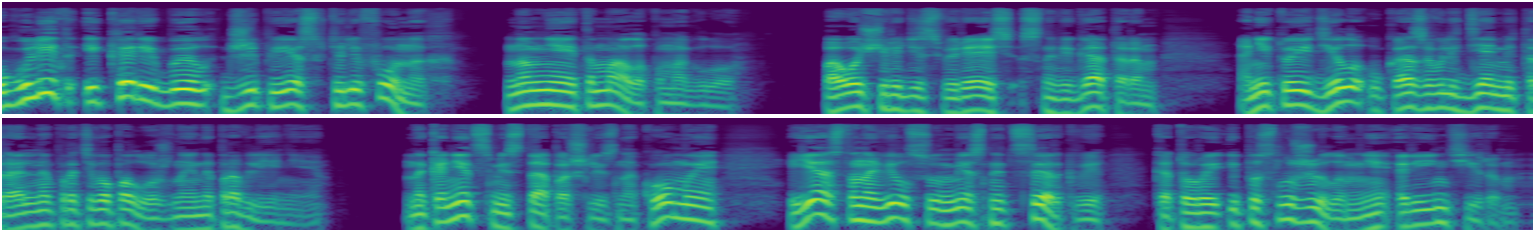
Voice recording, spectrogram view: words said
У Гулит и Кэрри был GPS в телефонах, но мне это мало помогло. По очереди сверяясь с навигатором, они то и дело указывали диаметрально противоположные направления. Наконец места пошли знакомые, и я остановился у местной церкви, которая и послужила мне ориентиром.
